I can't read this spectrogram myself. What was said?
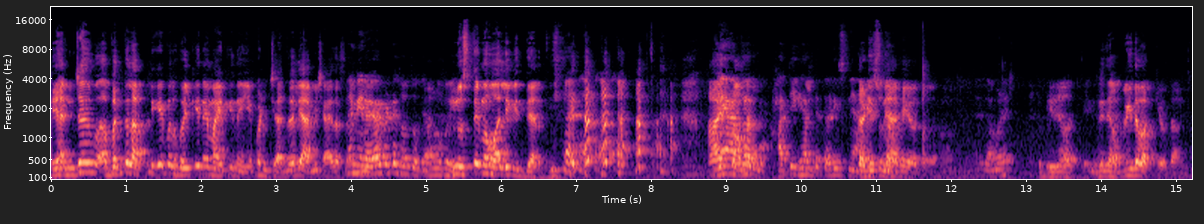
यांच्याबद्दल अप्लिकेबल होईल की नाही माहिती नाहीये पण जनरली आम्ही शाळेत नाही मी असतो रविवार पेठेत होतो त्यामुळे होईल. नुसते मवाली विद्यार्थी. आणि आता हाती घ्याल ते तडीच आहे होतं. त्यामुळे ब्रीद वाक्य. ब्रीद वाक्य होतं आमचं.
